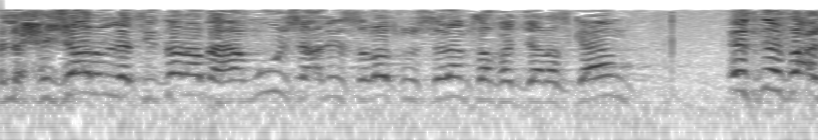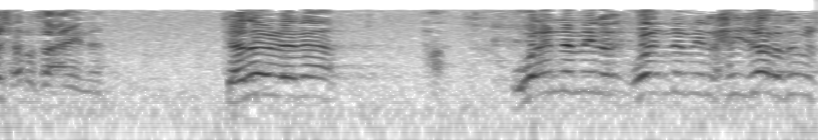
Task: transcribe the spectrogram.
الحجارة التي ضربها موسى عليه الصلاة والسلام تفجرت كم؟ 12 عينا. كذا ولا لا وإن من, وإن من الحجارة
